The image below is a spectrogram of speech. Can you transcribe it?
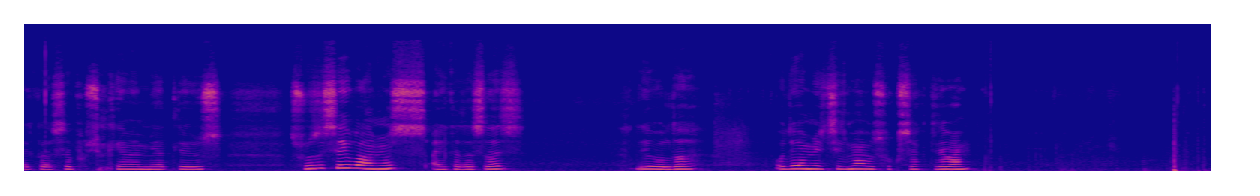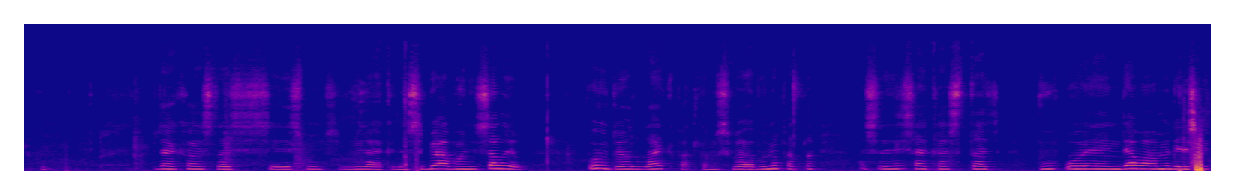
Arkadaşlar bir atlıyoruz. Şurada şey varmış arkadaşlar. Yolda. O dönemde çizme ama çok sıcak dilemem. Bir de arkadaşlar iyileşmemiş bir like nasıl bir abone alayım. Bu video like patlamış ve abone patlamış. Aşağıdaki arkadaşlar bu oyunun devamı gelecek.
